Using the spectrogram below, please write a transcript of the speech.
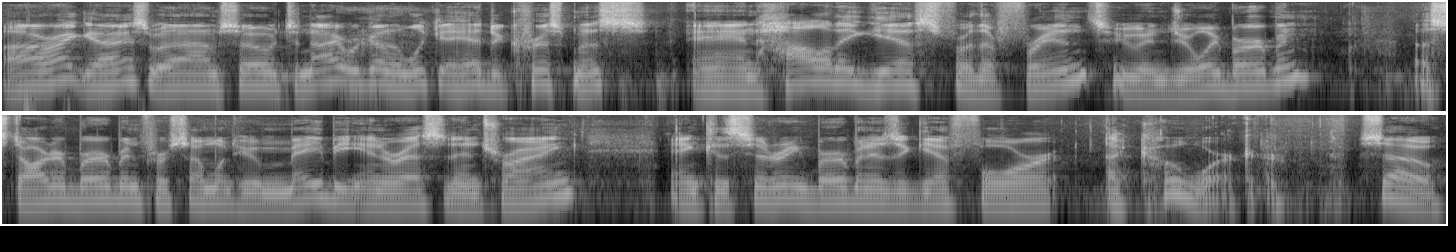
All right, guys. Um, so tonight we're going to look ahead to Christmas and holiday gifts for the friends who enjoy bourbon, a starter bourbon for someone who may be interested in trying, and considering bourbon as a gift for a coworker. So,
